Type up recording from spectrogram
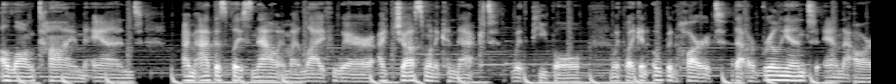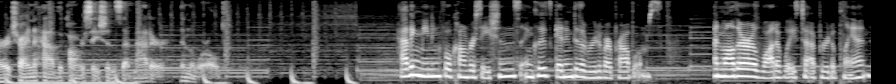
a long time. And I'm at this place now in my life where I just want to connect with people with like an open heart that are brilliant and that are trying to have the conversations that matter in the world. Having meaningful conversations includes getting to the root of our problems. And while there are a lot of ways to uproot a plant,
